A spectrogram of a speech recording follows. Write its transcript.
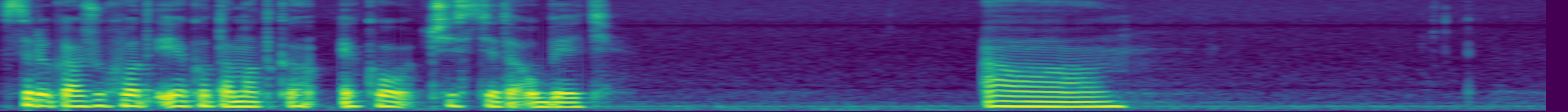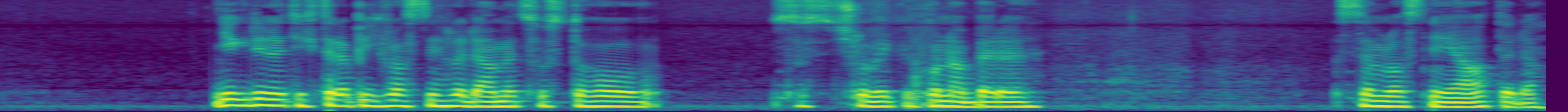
se dokážu chovat i jako ta matka, jako čistě ta oběť. A někdy na těch terapiích vlastně hledáme, co z toho, co si člověk jako nabere, jsem vlastně já teda.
